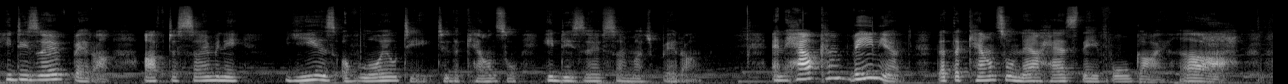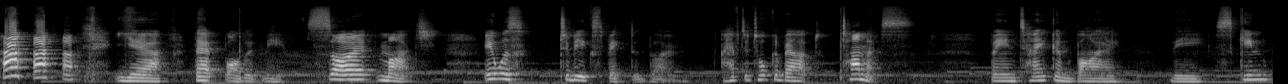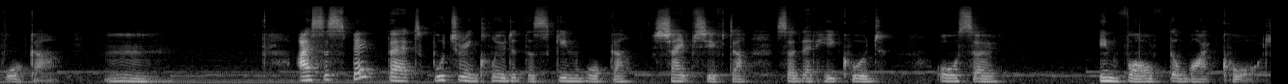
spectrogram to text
he deserved better after so many years of loyalty to the council. He deserved so much better. And how convenient that the council now has their fall guy. Ah, yeah, that bothered me so much. It was to be expected though. I have to talk about Thomas being taken by the skinwalker. Mm. I suspect that Butcher included the skinwalker shapeshifter so that he could also involve the White Court.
